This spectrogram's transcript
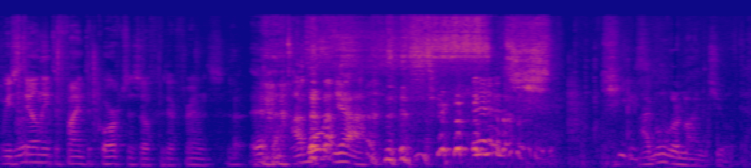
We still need to find the corpses of their friends. Yeah. I will. Yeah. I will remind you of that.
